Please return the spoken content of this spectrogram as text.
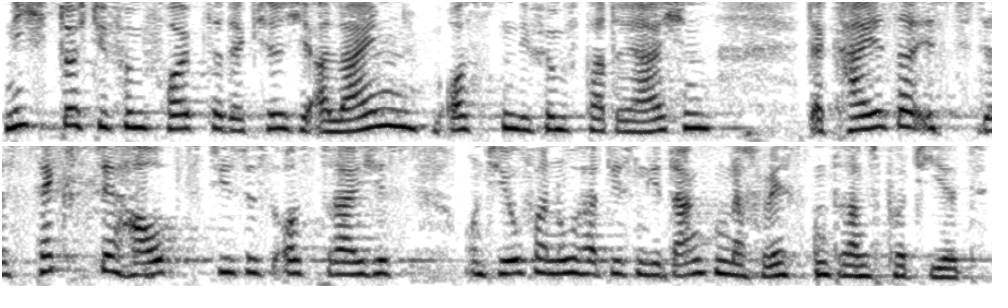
Nicht durch die fünf Häupter der Kirche allein, im Osten die fünf Patriarchen. Der Kaiser ist das sechste Haupt dieses Ostreiches und Theophanu hat diesen Gedanken nach Westen transportiert.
